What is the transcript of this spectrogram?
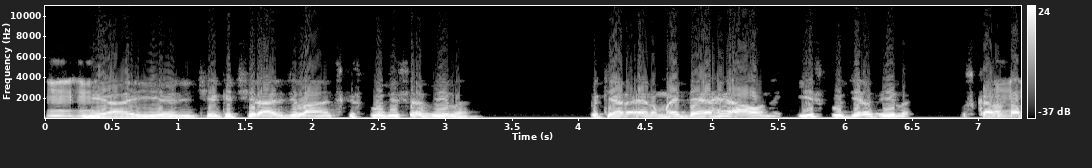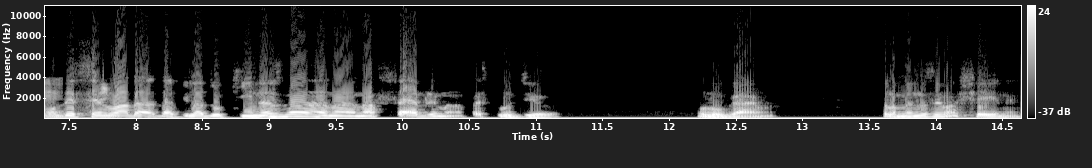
Uhum. E aí a gente tinha que tirar ele de lá antes que explodisse a vila. Porque era, era uma ideia real, né? Que ia explodir a vila. Os caras estavam uhum, descendo sim. lá da, da Vila do Quinas na, na, na, febre, mano, pra explodir o, o lugar, mano. Pelo menos eu achei, né?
